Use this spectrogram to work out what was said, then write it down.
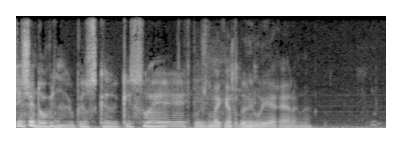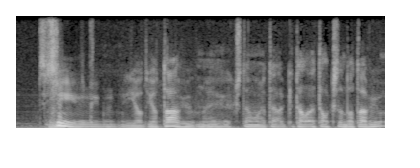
Sim, sem dúvida. Eu penso que, que isso é. Depois do meio campo, Danilo e Herrera, não é? Sim, e, e, Otávio, não é? a, questão, a, tal, a tal questão de Otávio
